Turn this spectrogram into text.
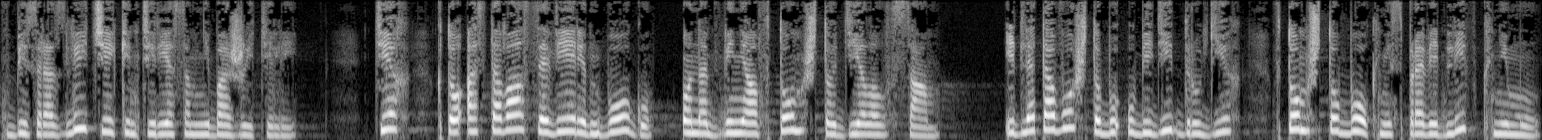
в безразличии к интересам небожителей. Тех, кто оставался верен Богу, он обвинял в том, что делал сам. И для того, чтобы убедить других в том, что Бог несправедлив к нему,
